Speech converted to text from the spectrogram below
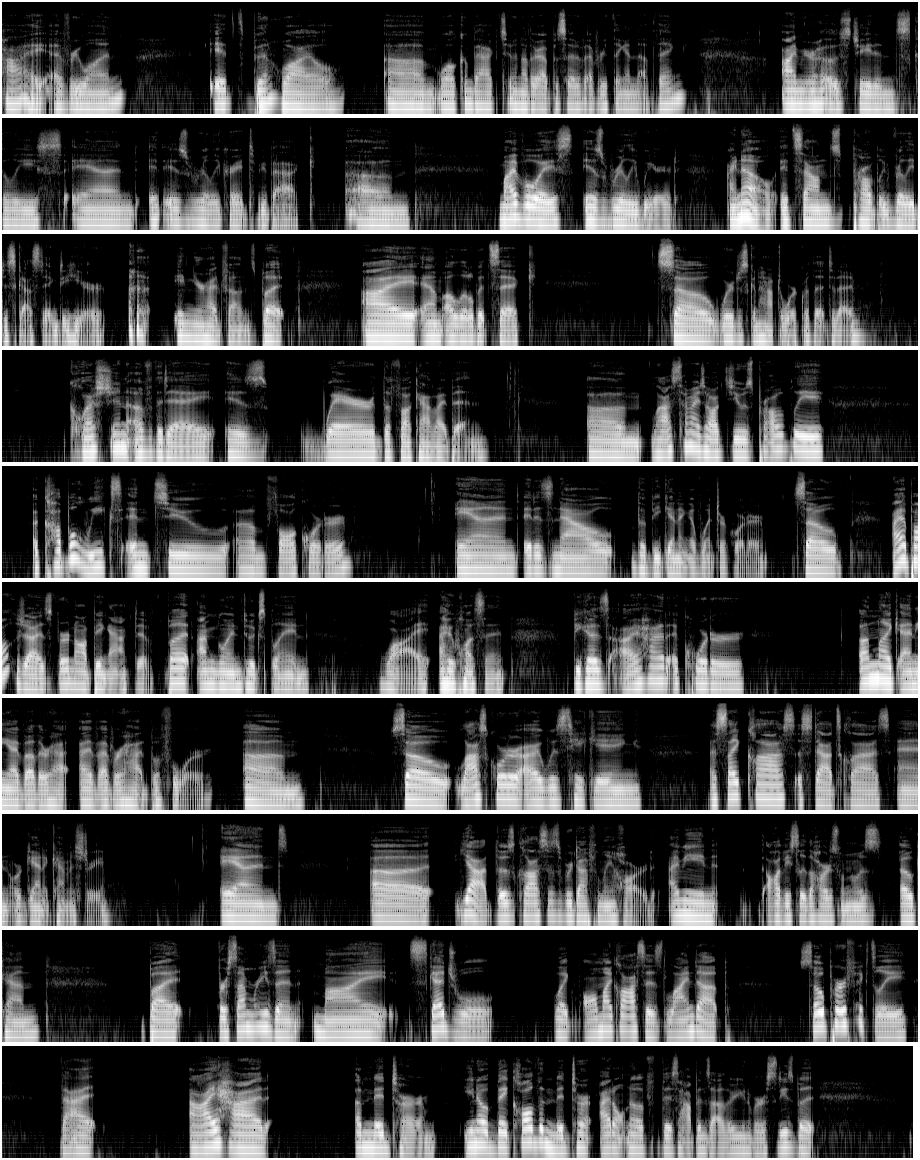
Hi, everyone. It's been a while. Um, welcome back to another episode of Everything and Nothing. I'm your host, Jaden Scalise, and it is really great to be back. Um, my voice is really weird. I know it sounds probably really disgusting to hear in your headphones, but I am a little bit sick, so we're just going to have to work with it today question of the day is where the fuck have I been? Um, last time I talked to you was probably a couple weeks into um, fall quarter, and it is now the beginning of winter quarter. So I apologize for not being active, but I'm going to explain why I wasn't because I had a quarter unlike any I've other ha- I've ever had before. Um, so last quarter, I was taking a psych class, a stats class, and organic chemistry. And uh, yeah, those classes were definitely hard. I mean, obviously, the hardest one was OChem, but for some reason, my schedule, like all my classes, lined up so perfectly that I had a midterm you know, they call them midterm. I don't know if this happens at other universities, but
